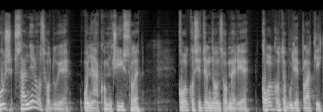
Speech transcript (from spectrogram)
už sa nerozhoduje o nejakom čísle, koľko si ten dom zomerie, koľko to bude platiť,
